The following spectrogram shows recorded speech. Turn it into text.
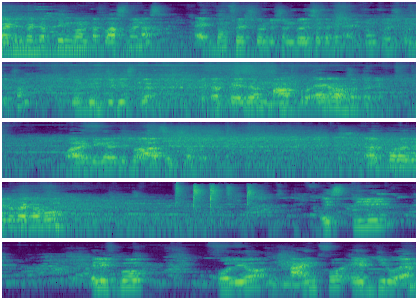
battery backup তিন ঘণ্টা প্লাস মাইনাস একদম ফ্রেশ কন্ডিশন রয়েছে, দেখেন, একদম ফ্রেশ কন্ডিশন চোদ্দ ইঞ্চি ডিসপ্লে এটা পেয়ে যাবেন মাত্র এগারো হাজার টাকায়। ওয়ারেন্টি গ্যারান্টি তো আছে সাথে। এরপরে যেটা দেখাবো HP Elite Book Folio nine four eight zero M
